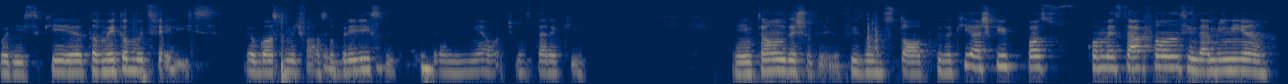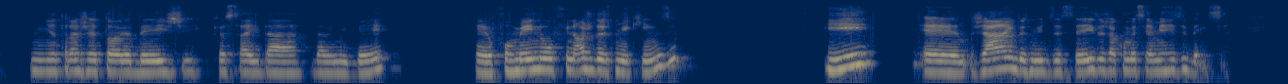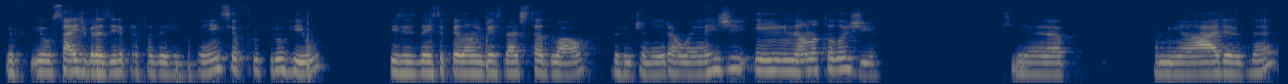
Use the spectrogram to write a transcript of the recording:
Por isso que eu também estou muito feliz. Eu gosto muito de falar sobre isso, para mim é ótimo estar aqui. Então, deixa eu ver, eu fiz uns tópicos aqui, acho que posso começar falando assim da minha minha trajetória desde que eu saí da, da UNB. É, eu formei no final de 2015 e é, já em 2016 eu já comecei a minha residência. Eu, eu saí de Brasília para fazer residência, eu fui para o Rio, fiz residência pela Universidade Estadual do Rio de Janeiro, a UERJ, em neonatologia, que era a minha área, né,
